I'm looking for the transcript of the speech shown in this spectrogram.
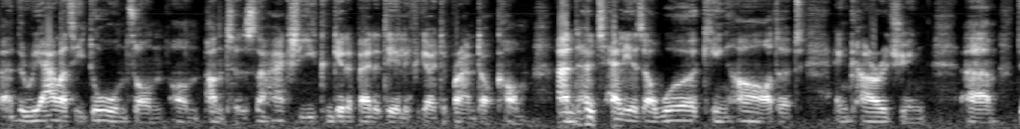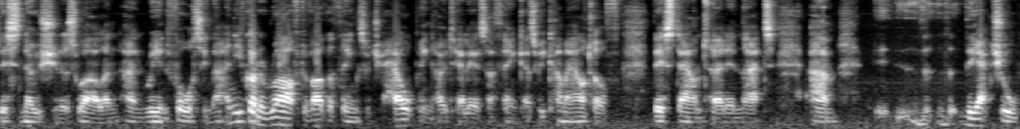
uh, the reality dawns on on punters that actually you can get a better deal if you go to brand.com and hoteliers are working hard at encouraging um, this notion as well and, and reinforcing that. And you've got a raft of other things which are helping hoteliers I think as we come out of this downturn in that um, the, the, actual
